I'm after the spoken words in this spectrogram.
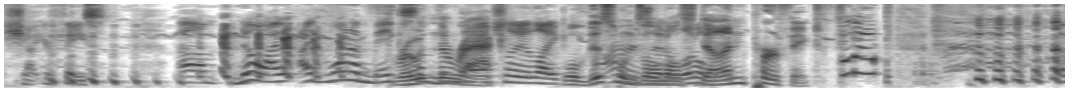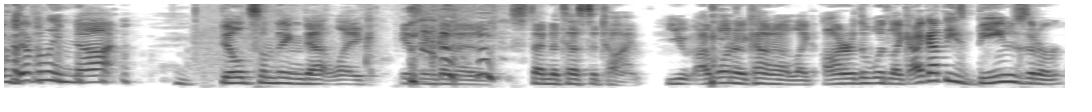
shut your face. um, no, I, I'd want to make Throw it something in the that rack. actually like. Well, this one's honors it a almost little bit. done. Perfect. Floop. I would definitely not build something that like isn't gonna stand the test of time. You, I want to kind of like honor the wood. Like I got these beams that are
